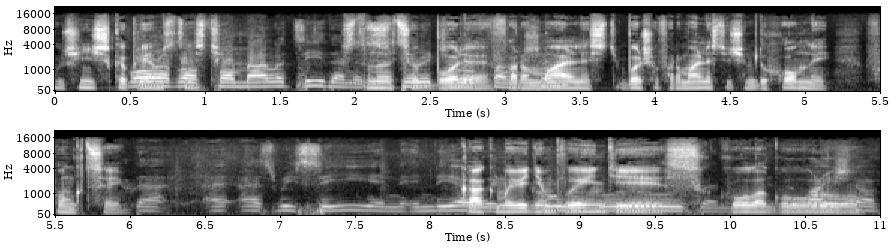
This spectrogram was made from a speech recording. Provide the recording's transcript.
ученическая преемственность становится более function. формальностью, больше формальностью, чем духовной функцией. That, a- as we see in India Как мы видим в Индии с Кула the Гуру,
